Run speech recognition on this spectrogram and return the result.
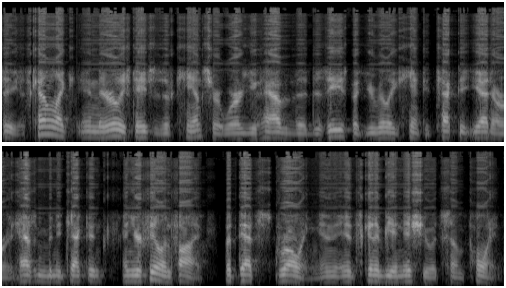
see. It's kind of like in the early stages of cancer where you have the disease but you really can't detect it yet or it hasn't been detected and you're feeling fine. But that's growing and it's going to be an issue at some point.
